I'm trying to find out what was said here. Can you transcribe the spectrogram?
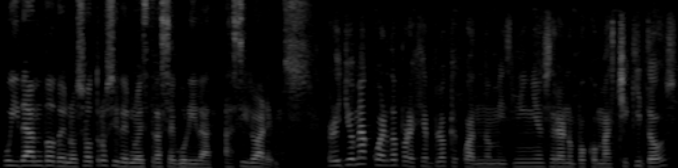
cuidando de nosotros y de nuestra seguridad. Así lo haremos. Pero yo me acuerdo, por ejemplo, que cuando mis niños eran un poco más chiquitos,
